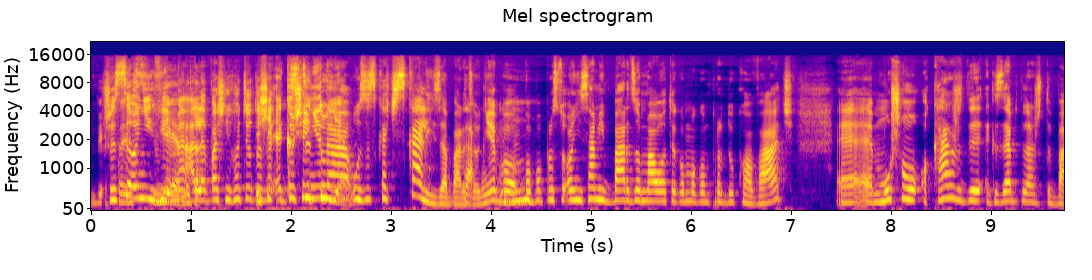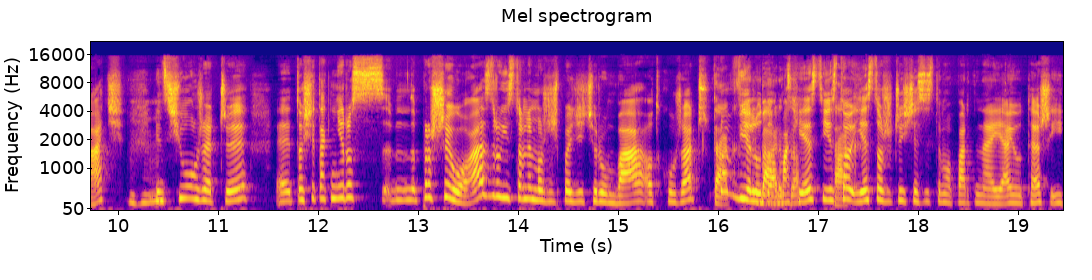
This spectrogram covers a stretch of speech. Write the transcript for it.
wie, wszyscy o nich wiemy, wiemy ale tak. właśnie chodzi o to, że to się nie da uzyskać skali za bardzo, tak. nie? Bo, mhm. bo po prostu oni sami bardzo mało tego mogą produkować. E, muszą o każdy egzemplarz dbać, mhm. więc siłą rzeczy e, to się tak nie rozproszyło. A z drugiej strony możesz powiedzieć rumba, odkurzacz, tak, to w wielu bardzo, domach jest. Jest, tak. to, jest to rzeczywiście system oparty na AI też i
